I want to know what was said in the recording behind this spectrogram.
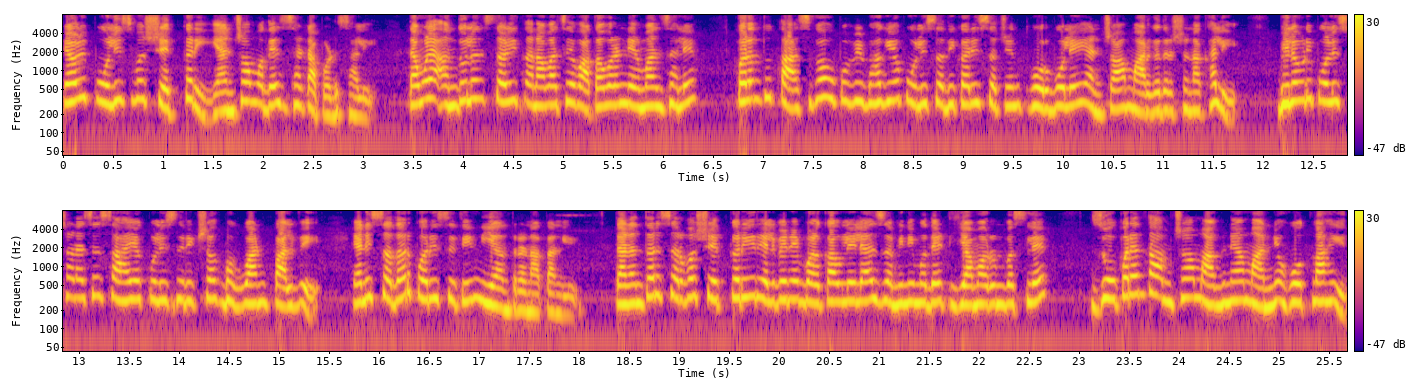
यावेळी पोलीस व शेतकरी यांच्यामध्ये झटापट झाली. त्यामुळे आंदोलनस्थळी तणावाचे वातावरण निर्माण झाले. परंतु तासगाव उपविभागीय पोलीस अधिकारी सचिन थोरबोले यांच्या मार्गदर्शनाखाली भिलवडी पोलीस ठाण्याचे सहाय्यक पोलीस निरीक्षक भगवान पालवे यांनी सदर परिस्थिती नियंत्रणात आणली. त्यानंतर सर्व शेतकरी रेल्वेने बळकावलेल्या जमिनीमध्ये ठिया मारून बसले. जोपर्यंत आमच्या मागण्या मान्य होत नाहीत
